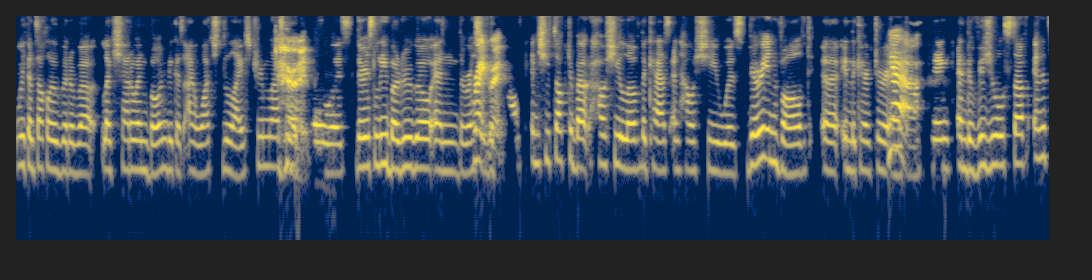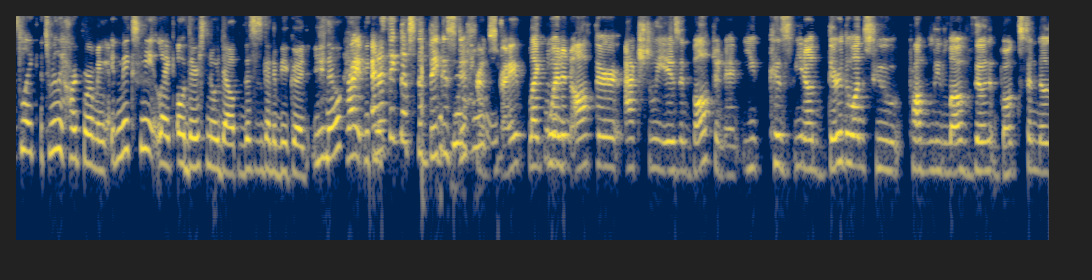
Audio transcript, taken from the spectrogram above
we can talk a little bit about like shadow and bone because i watched the live stream last night. There was there's Leigh Bardugo and the rest right, of the right. cast and she talked about how she loved the cast and how she was very involved uh, in the character yeah. and the acting and the visual stuff and it's like it's really heartwarming. It makes me like oh there's no doubt this is gonna be good you know? Right because and i think that's the biggest difference, right? Like when an author actually is involved in it, you because you know they're the ones who probably love the books and those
